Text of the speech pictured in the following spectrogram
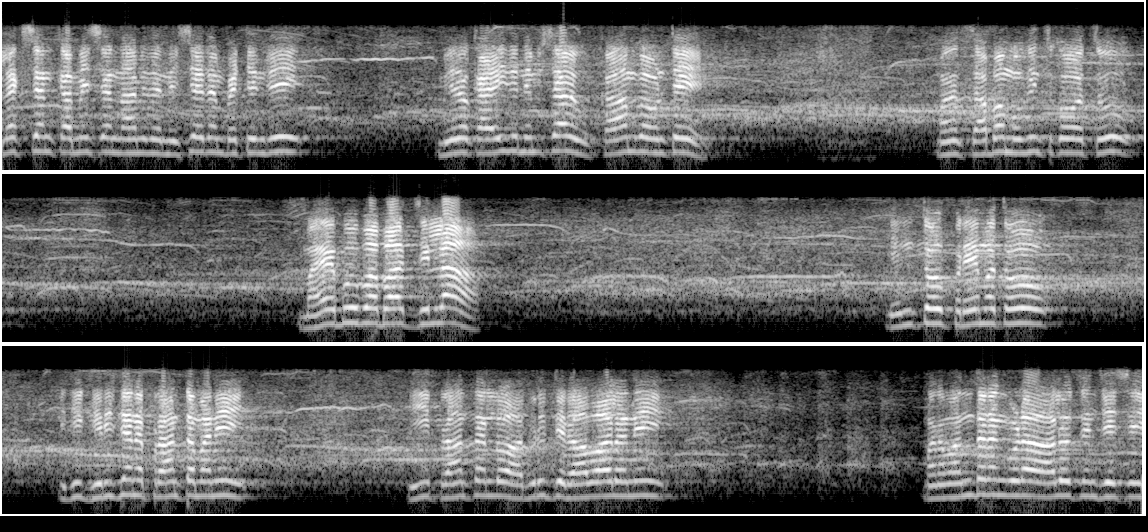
ఎలక్షన్ కమిషన్ నా మీద నిషేధం పెట్టింది. మీరు ఒక ఐదు నిమిషాలు కామ్గా ఉంటే మనం సభ ముగించుకోవచ్చు. మహబూబాబాద్ జిల్లా ఎంతో ప్రేమతో ఇది గిరిజన ప్రాంతమని ఈ ప్రాంతంలో అభివృద్ధి రావాలని మనమందరం కూడా ఆలోచన చేసి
